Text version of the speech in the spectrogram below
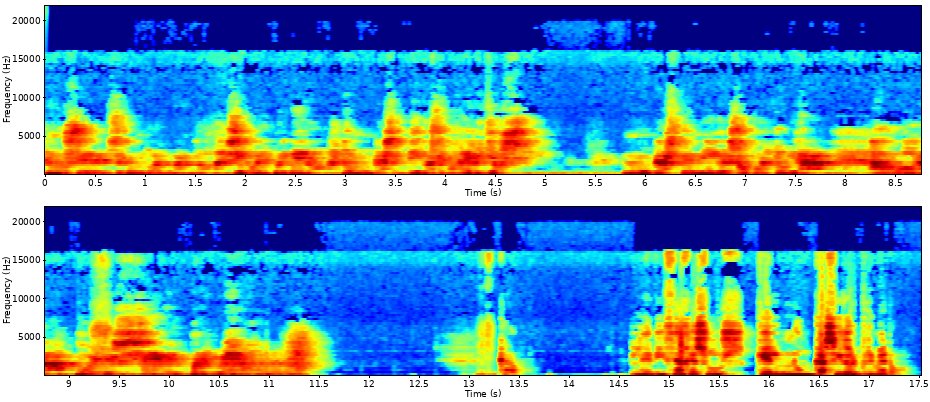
No ser el segundo al mando, sino el primero. Tú nunca has sentido ese poder, yo sí. Nunca has tenido esa oportunidad. Ahora puedes ser el primero. Claro, le dice a Jesús que él nunca ha sido el primero,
